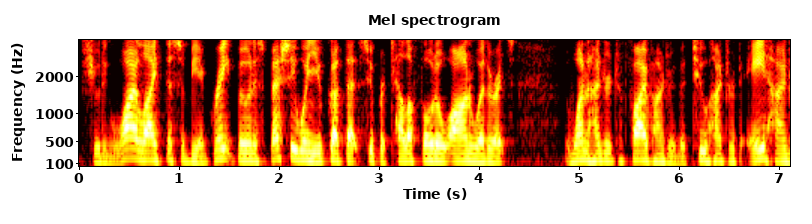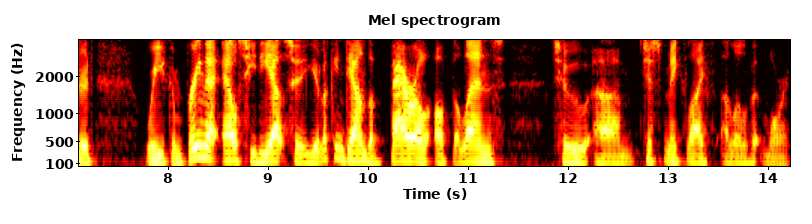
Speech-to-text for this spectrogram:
Shooting wildlife, this would be a great boon, especially when you've got that super telephoto on, whether it's the 100 to 500, the 200 to 800, where you can bring that LCD out so you're looking down the barrel of the lens to um, just make life a little bit more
